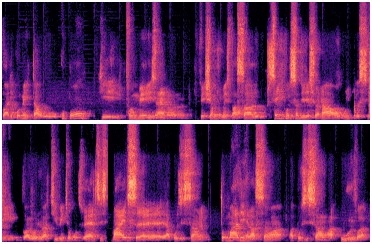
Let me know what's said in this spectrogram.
vale comentar o cupom, que foi um mês, né, fechamos no mês passado sem posição direcional, muito assim, valor relativo entre alguns vértices, mas é, a posição tomada em relação à, à posição, à curva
